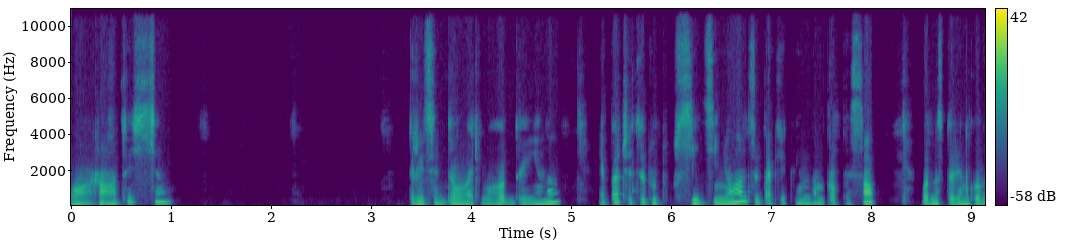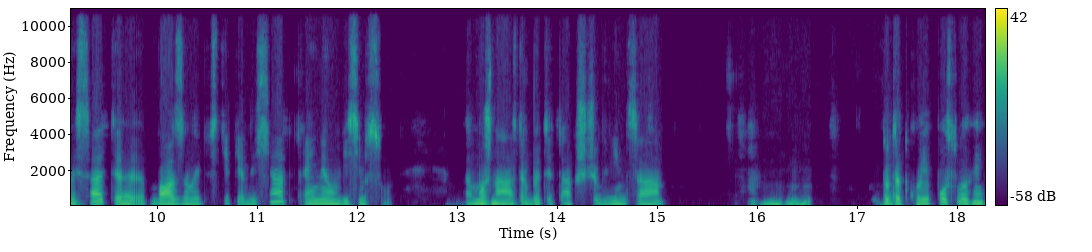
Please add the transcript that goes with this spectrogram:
погратися. 30 доларів година. І бачите, тут всі ці нюанси, так як він нам прописав, односторінковий сайт, е, базовий 250, преміум 800. Е, можна зробити так, щоб він за додаткові послуги,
